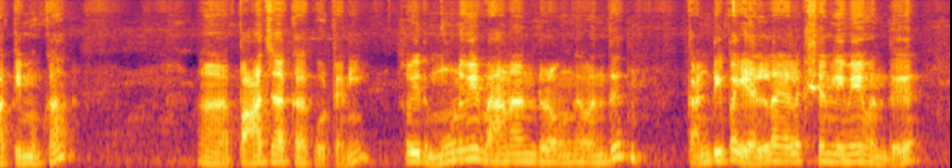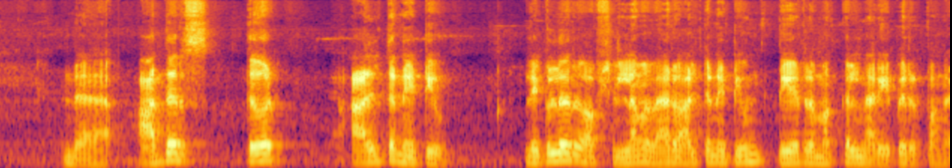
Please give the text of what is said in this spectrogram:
அதிமுக பாஜக கூட்டணி. ஸோ இது மூணுமே வேணான்றவங்க வந்து கண்டிப்பாக எல்லா எலெக்ஷன்லேயுமே வந்து இந்த others third alternative regular option இல்லாமல் வேறு ஆல்டர்னேட்டிவ் தேடுற மக்கள் நிறைய பேர் இருப்பாங்க.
